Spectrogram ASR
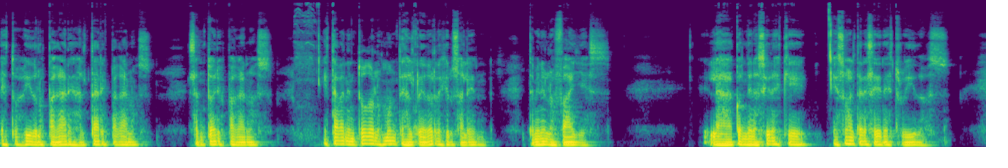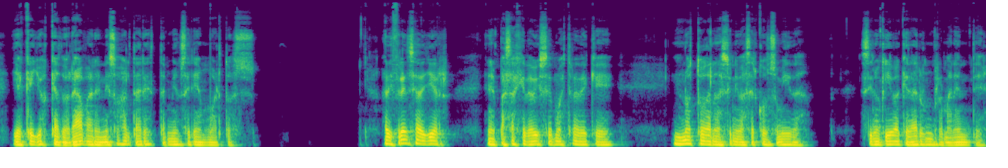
estos ídolos paganos, altares paganos, santuarios paganos, estaban en todos los montes alrededor de Jerusalén, también en los valles. La condenación es que esos altares serían destruidos y aquellos que adoraban en esos altares también serían muertos. A diferencia de ayer, en el pasaje de hoy se muestra de que no toda la nación iba a ser consumida, sino que iba a quedar un remanente.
